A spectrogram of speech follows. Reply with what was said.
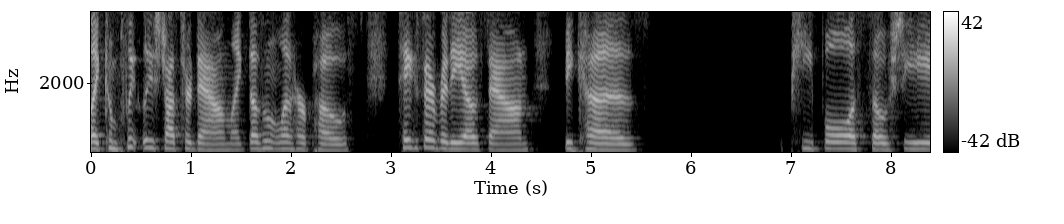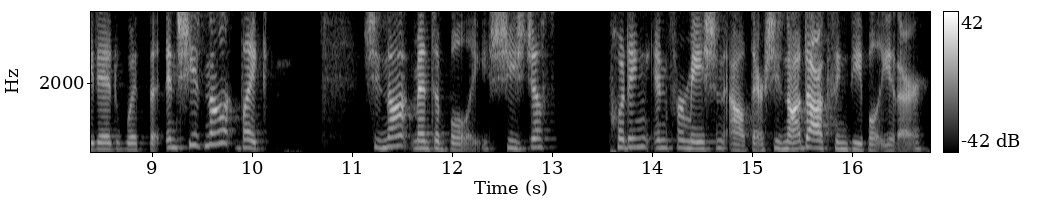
like completely shuts her down, like doesn't let her post, takes her videos down because people associated with the and she's not like she's not meant to bully. She's just putting information out there. She's not doxing people either.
